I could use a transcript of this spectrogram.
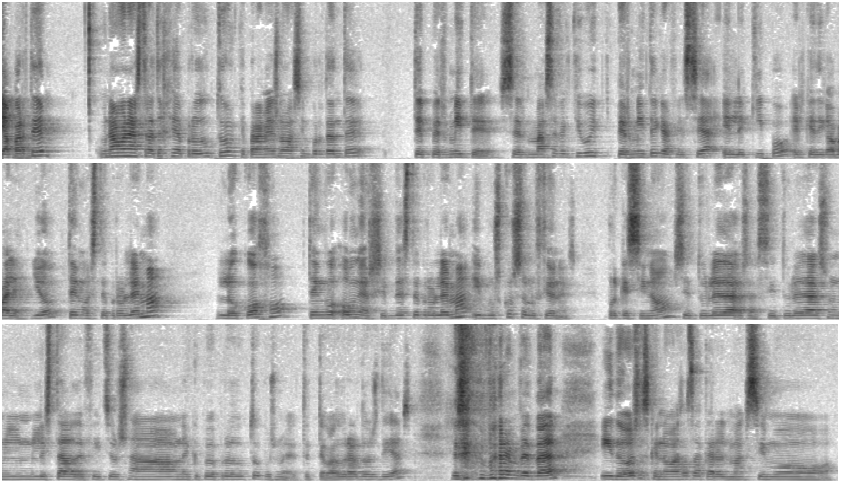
aparte, una buena estrategia de producto, que para mí es lo más importante, te permite ser más efectivo y permite que sea el equipo el que diga, vale, yo tengo este problema, lo cojo, tengo ownership de este problema y busco soluciones. Porque si no, si tú le das, o sea, si tú le das un listado de features a un equipo de producto, pues te, te va a durar dos días para empezar. Y dos, es que no vas a sacar el máximo,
